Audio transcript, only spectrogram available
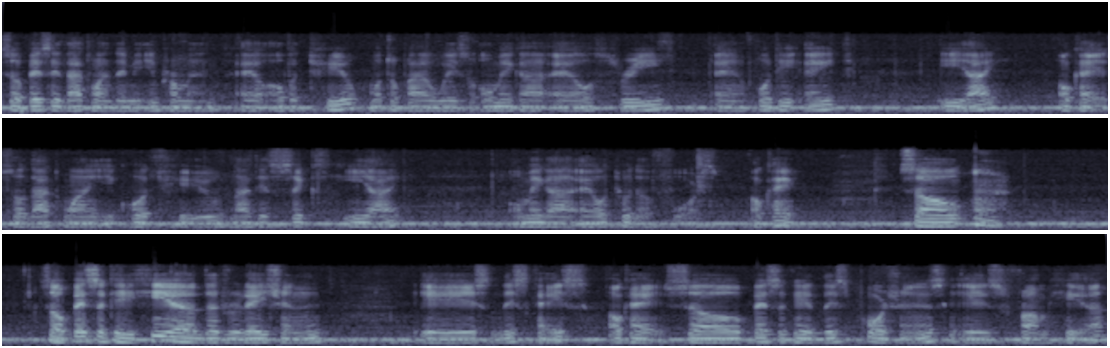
so basically that one, let me implement L over 2 multiplied with omega L3 and 48 EI. Okay, so that one equal to 96 EI omega L to the fourth. Okay, so so basically here the relation is this case. Okay so basically this portions is from here.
